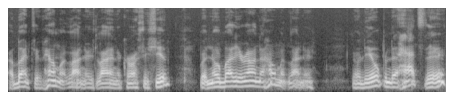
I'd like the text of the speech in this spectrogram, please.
a bunch of helmet liners lying across the ship, but nobody around the helmet liners. So they opened the hatch there.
